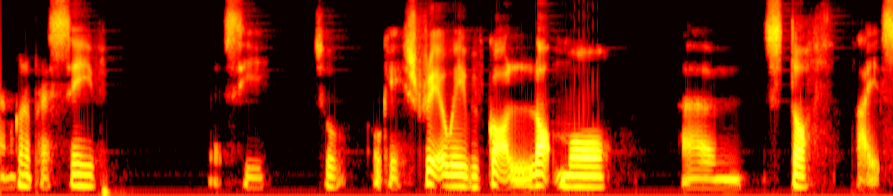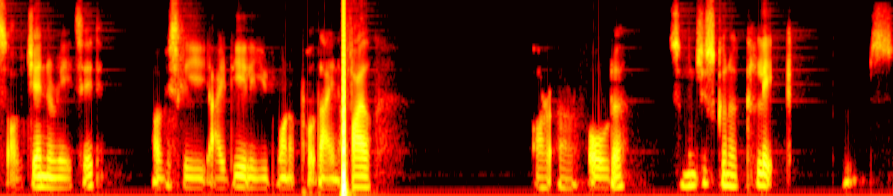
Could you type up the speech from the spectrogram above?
I'm going to press save. Let's see. So okay straight away we've got a lot more um, stuff that is sort of generated obviously ideally you'd want to put that in a file or a folder. So I'm just gonna click oops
